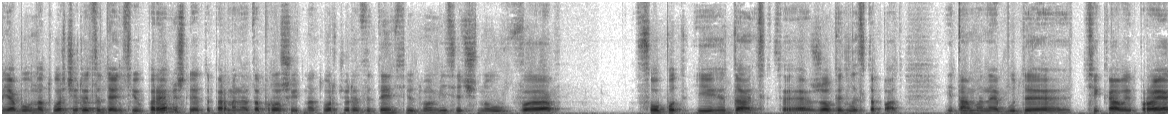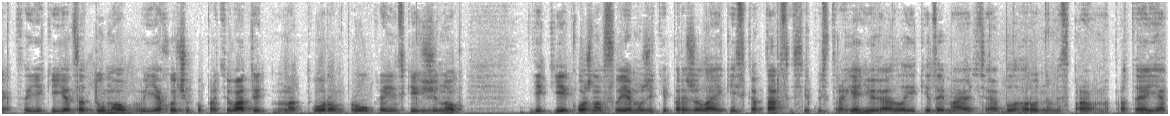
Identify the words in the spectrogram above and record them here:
я був на творчій резиденції в Перемишлі, а тепер мене запрошують на творчу резиденцію двомісячну в Сопот і Гданськ. Це жовтий-листопад. І там в мене буде цікавий проєкт, який я задумав. Я хочу попрацювати над твором про українських жінок, які кожна в своєму житті пережила якийсь катарсис, якусь трагедію, але які займаються благородними справами про те, як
